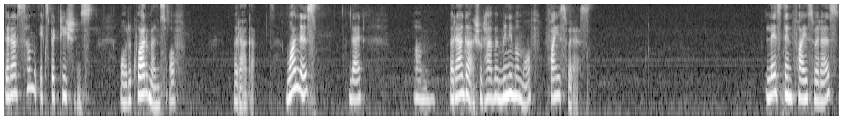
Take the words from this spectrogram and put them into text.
There are some expectations or requirements of a raga. One is that um, a raga should have a minimum of five swaras. Less than five swaras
